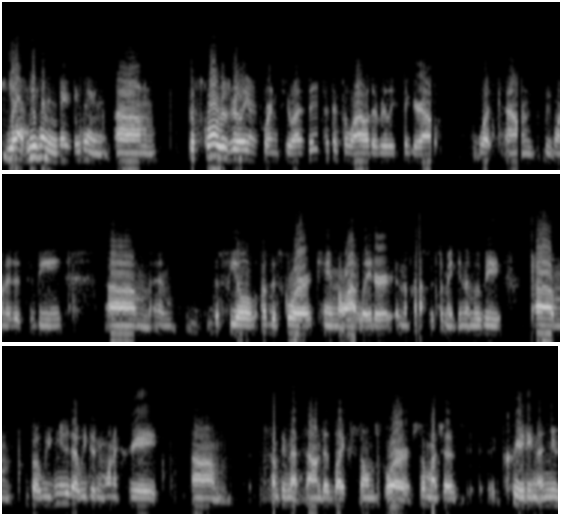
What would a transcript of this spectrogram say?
Yeah, he's amazing. Um, the score was really important to us. It took us a while to really figure out what sound we wanted it to be. Um, and the feel of the score came a lot later in the process of making the movie. Um, but we knew that we didn't want to create um, something that sounded like film score so much as creating a new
